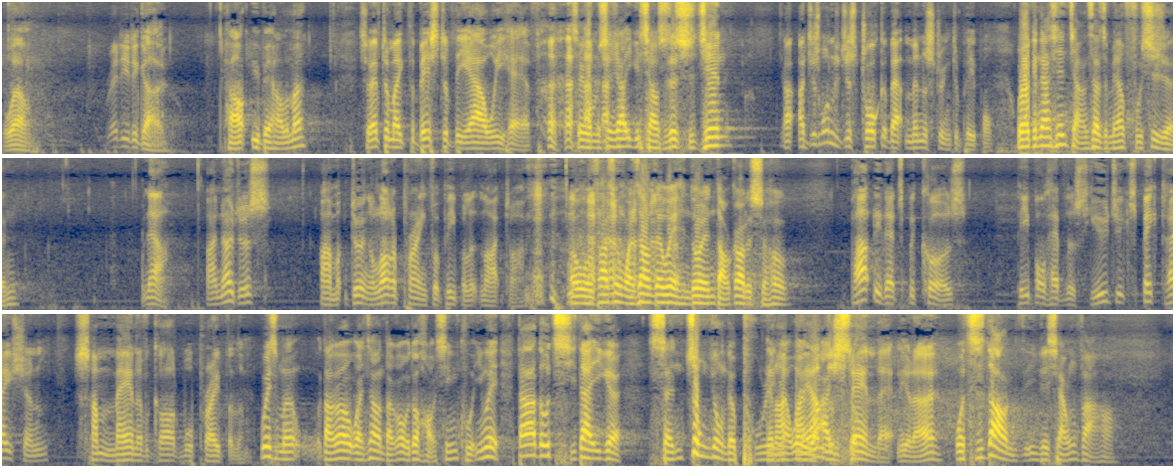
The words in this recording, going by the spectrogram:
Well, ready to go. 好，预备好了吗？ So we have to make the best of the hour we have. 所以我们剩下一个小时的时间， I I just want to just talk about ministering to people. 我要跟大家先讲一下怎么样服侍人。 Now, I notice I'm doing a lot of praying for people at night time. 呃，我发现晚上在为很多人祷告的时候， Partly that's because people have this huge expectation some man of God will pray for them. 为什么祷告晚上祷告我都好辛苦？因为大家都期待一个神重用的仆人要为 I 我。understand that, you know. 我知道你你的想法哈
